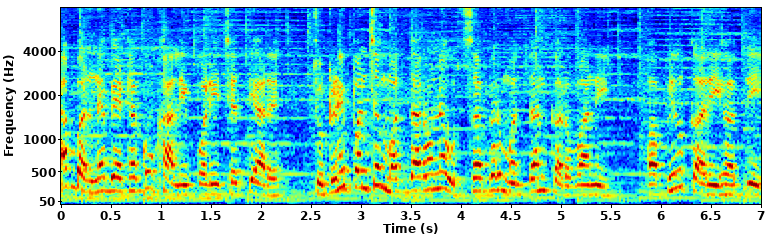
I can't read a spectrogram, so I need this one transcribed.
આ બંને બેઠકો ખાલી પડી છે ત્યારે ચૂંટણી પંચે મતદારોને ઉત્સાહભેર મતદાન કરવાની અપીલ કરી હતી.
